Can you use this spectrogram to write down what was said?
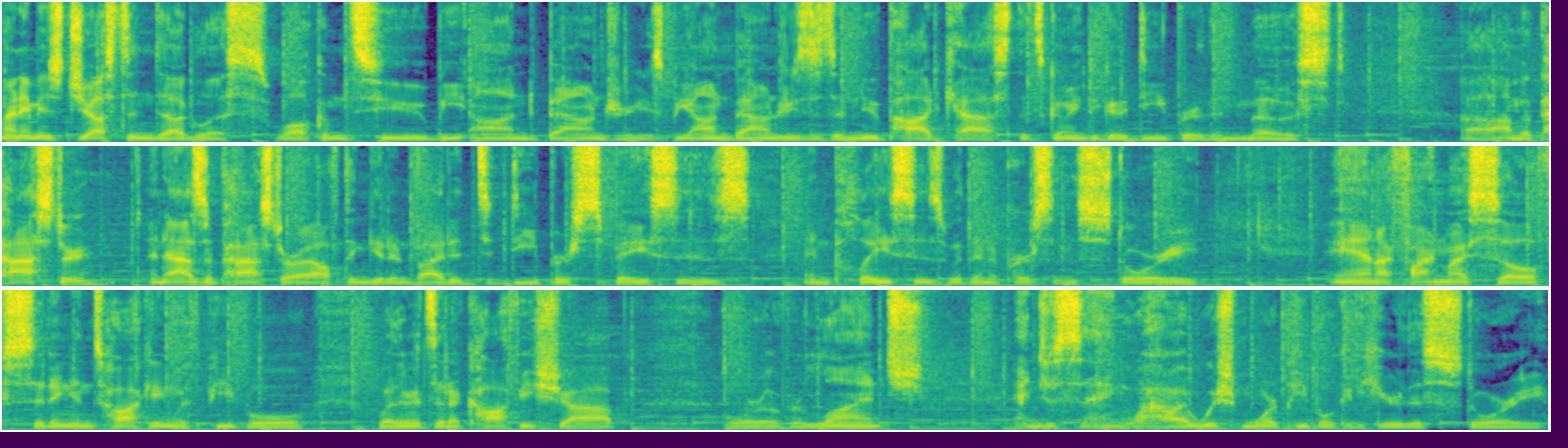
My name is Justin Douglas. Welcome to Beyond Boundaries. Beyond Boundaries is a new podcast that's going to go deeper than most. Uh, I'm a pastor, and as a pastor, I often get invited to deeper spaces and places within a person's story. And I find myself sitting and talking with people, whether it's at a coffee shop or over lunch, and just saying, wow, I wish more people could hear this story.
